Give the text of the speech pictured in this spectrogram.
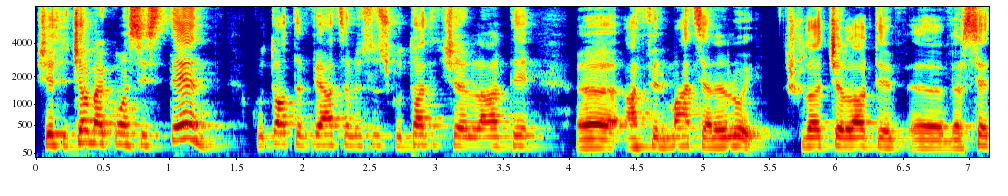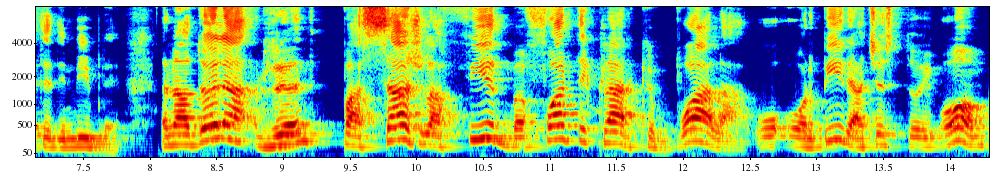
și este cel mai consistent cu toată viața lui Isus și cu toate celelalte uh, afirmații ale lui și cu toate celelalte uh, versete din Biblie. În al doilea rând, pasajul afirmă foarte clar că boala, o orbire a acestui om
